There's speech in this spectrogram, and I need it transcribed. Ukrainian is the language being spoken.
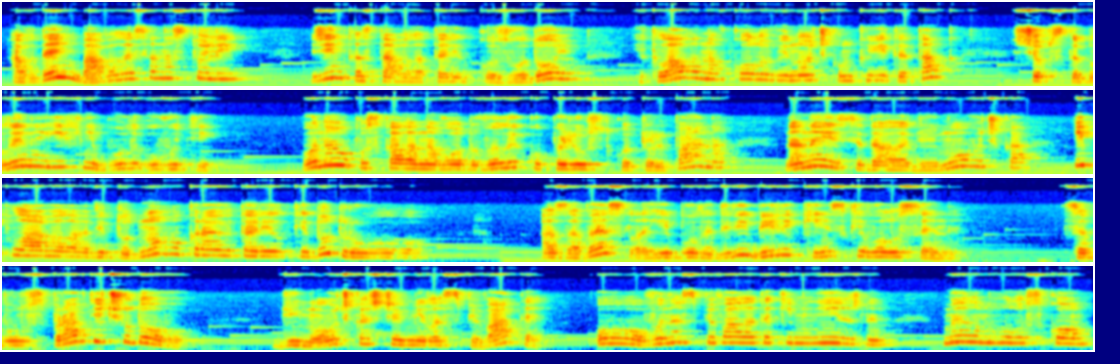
а вдень бавилася на столі. Жінка ставила тарілку з водою і клала навколо віночком квіти так, щоб стеблини їхні були у воді. Вона опускала на воду велику пелюстку тюльпана, на неї сідала дюймовочка і плавала від одного краю тарілки до другого. А за весла їй були дві білі кінські волосини. Це було справді чудово. Дюймовочка ще вміла співати. О, вона співала таким ніжним, милим голоском,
